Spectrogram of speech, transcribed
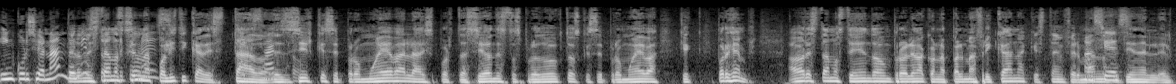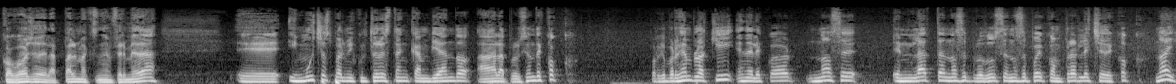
incursionando. Pero necesitamos que sea una política de Estado, es decir, que se promueva la exportación de estos productos, que se promueva, que, por ejemplo, Ahora estamos teniendo un problema con la palma africana que está enfermando, que tiene el, cogollo de la palma, que es una enfermedad. Eh, y muchos palmicultores están cambiando a la producción de coco. Porque, por ejemplo, aquí en el Ecuador no se en lata no se produce, no se puede comprar leche de coco. No hay.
